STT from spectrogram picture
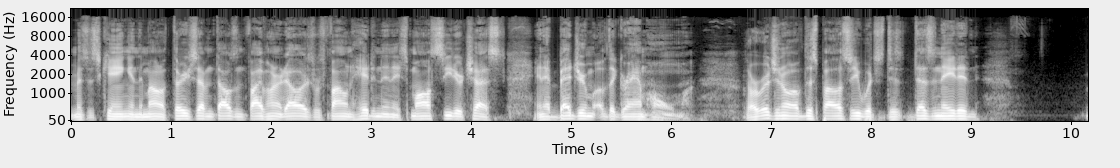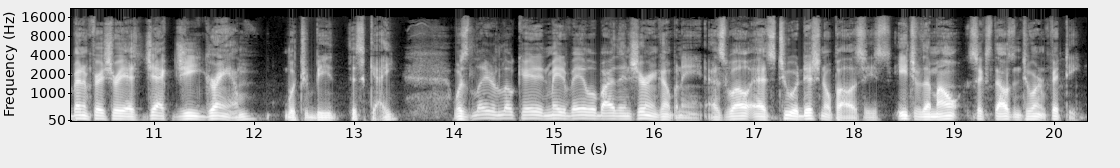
Mrs. King, and the amount of $37,500 was found hidden in a small cedar chest in a bedroom of the Graham home. The original of this policy, which des- designated beneficiary as Jack G. Graham, which would be this guy, was later located and made available by the insurance company, as well as two additional policies, each of them out 6250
